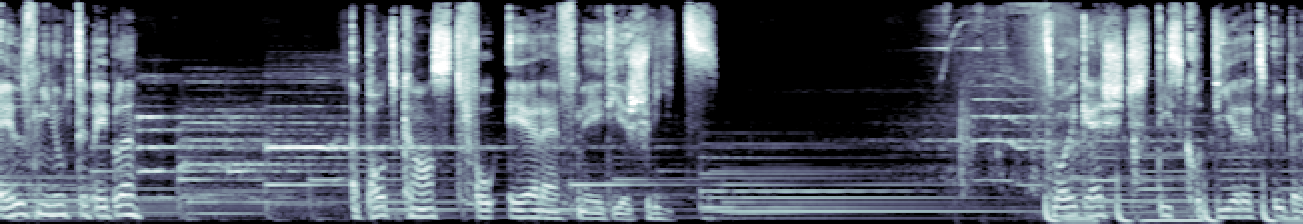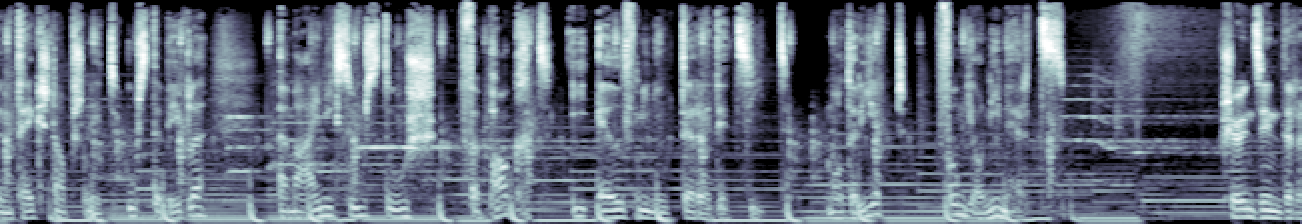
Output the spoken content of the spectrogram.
11 Minuten Bibel, ein Podcast von ERF Medien Schweiz. Zwei Gäste diskutieren über einen Textabschnitt aus der Bibel, ein Meinungsaustausch verpackt in 11 Minuten Redezeit. Moderiert von Jonny Merz. Schön sind ihr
